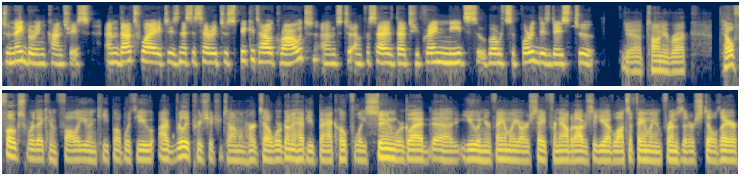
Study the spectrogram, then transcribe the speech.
to neighboring countries. And that's why it is necessary to speak it out loud and to emphasize that Ukraine needs world support these days too. Yeah, Tanya Rak, tell folks where they can follow you and keep up with you. I really appreciate your time on Heard Tell. We're going to have you back hopefully soon. We're glad uh, you and your family are safe for now, but obviously you have lots of family and friends that are still there.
